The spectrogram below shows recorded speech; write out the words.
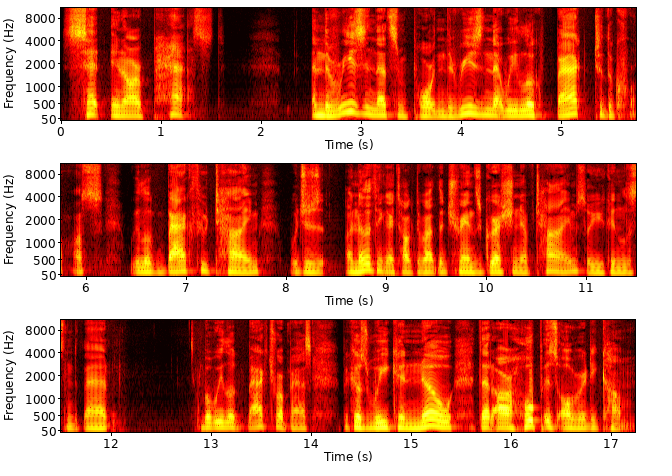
set in our past. And the reason that's important, the reason that we look back to the cross, we look back through time, which is another thing I talked about, the transgression of time, so you can listen to that. But we look back to our past because we can know that our hope is already come.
